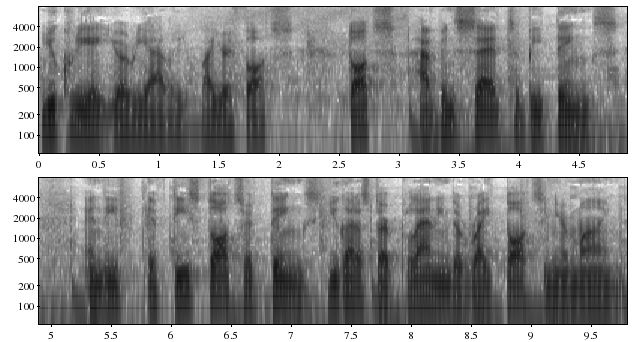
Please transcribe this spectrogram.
You create your reality by your thoughts. Thoughts have been said to be things. And if, if these thoughts are things, you got to start planning the right thoughts in your mind.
